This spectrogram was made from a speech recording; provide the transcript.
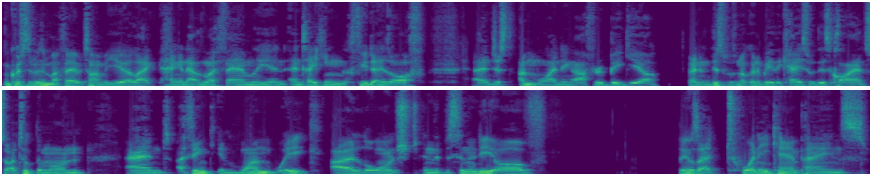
And Christmas is my favorite time of year. I like hanging out with my family and, and taking a few days off and just unwinding after a big year. And this was not going to be the case with this client. So I took them on. And I think in one week, I launched in the vicinity of, I think it was like 20 campaigns,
